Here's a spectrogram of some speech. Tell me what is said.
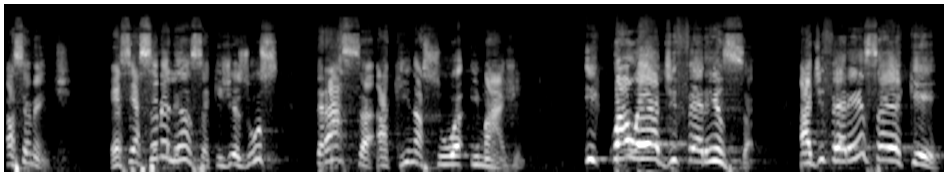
a semente. Essa é a semelhança que Jesus traça aqui na sua imagem. E qual é a diferença? A diferença é que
